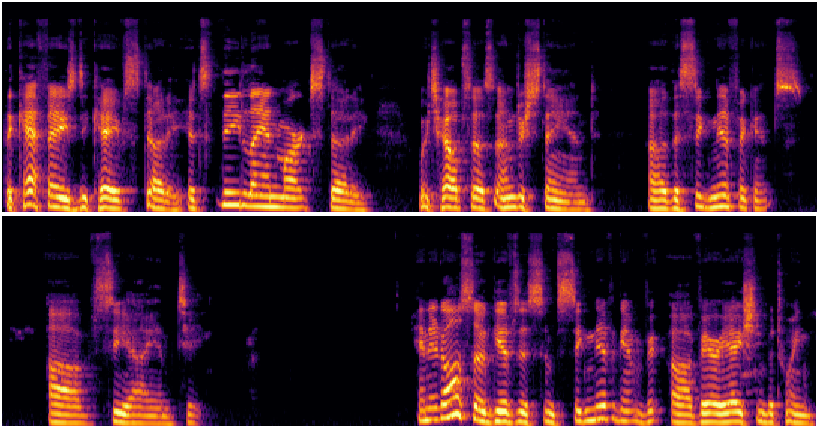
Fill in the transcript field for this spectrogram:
the Cafés de Cave study. It's the landmark study which helps us understand uh, the significance of CIMT. And it also gives us some significant uh, variation between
